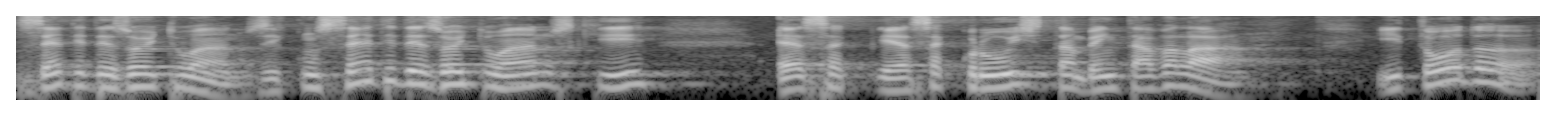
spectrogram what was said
118 anos. E com 118 anos que essa, essa cruz também estava lá. E todo,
